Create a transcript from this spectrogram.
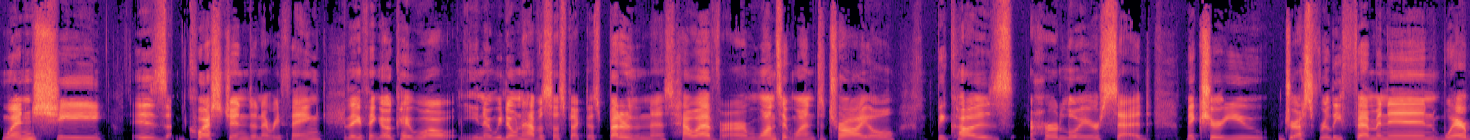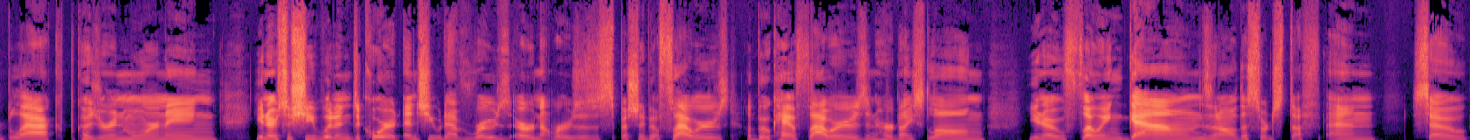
when she is questioned and everything. They think okay well you know we don't have a suspect that's better than this. However once it went to trial because her lawyer said make sure you dress really feminine wear black because you're in mourning you know so she went into court and she would have rose or not roses especially but flowers a bouquet of flowers and her nice long you know, flowing gowns and all this sort of stuff. And So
